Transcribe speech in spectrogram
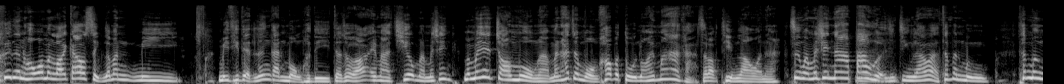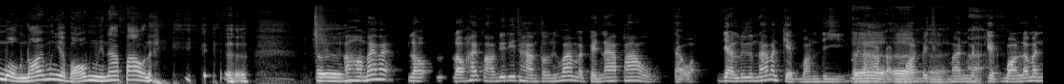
ขึ้นนั่นเพราะว่ามันร้อยเก้าสิบแล้วมันมีมีทีเด็ดเรื่องการโหม่งพอดี แต่จะบอกว่าไอ้มาร์เชียลมันไม่ใช่ มันไม่ใช่จอมโหม่งอะมันถ้าจะโหม่งเข้าประตูน้อยมากอะสำหรับทีมเราอะนะซึ่งมันไม่ใช่หน้าเป้าเหอะจริงๆแล้วอะถ้ามันมึงถ้ามึงโหม่งน้อยมึงอย่าบอกว่ามึงมีหน้าเป้าเลย เออเอออ๋อไม่ไม่เราเราให้ความยุติธรรมตรงที่ว่ามันเป็นหน้าเป้า แต่ว่าอย่าลืมนะมันเก็บบอลดีเวลาแบบเออบอลไปถึงมันเออมันเก็บบอลแล้วมัน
